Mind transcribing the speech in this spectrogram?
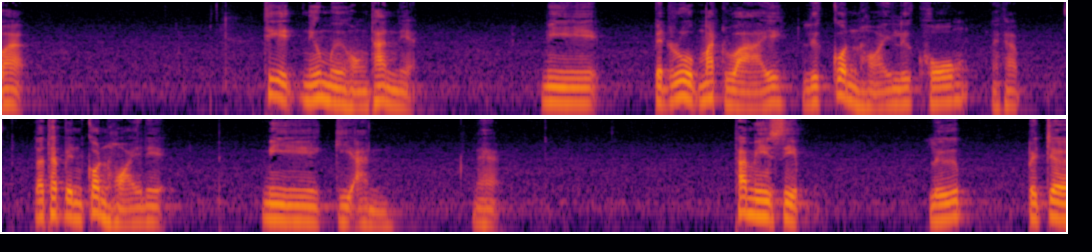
ว่า ที่นิ้วมือของท่านเนี่ย มีเป็นรูปมัดหวายหรือก้นหอยหรือโค้งนะครับ แล้วถ้าเป็นก้นหอยนี่มีกี่อันนะฮะถ้ามีสิบหรือไปเจอ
